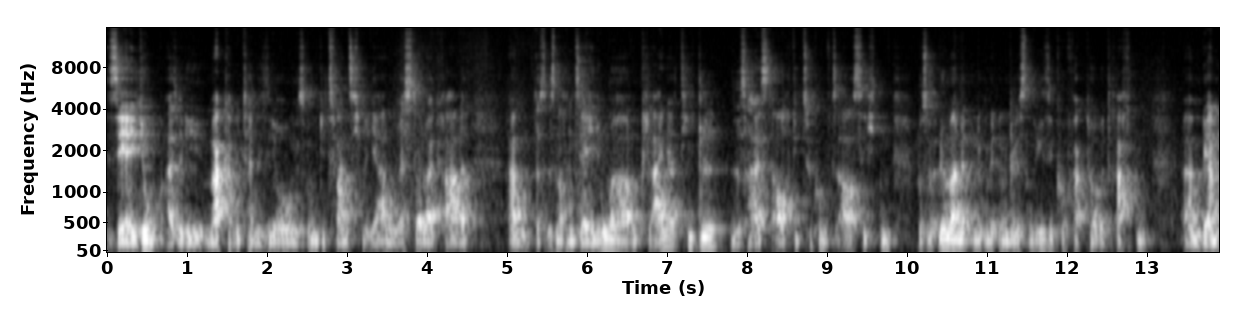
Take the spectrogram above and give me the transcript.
sehr jung. Also die Marktkapitalisierung ist um die 20 Milliarden US-Dollar gerade. Ähm, das ist noch ein sehr junger und kleiner Titel. Das heißt auch die Zukunftsaussichten muss man immer mit einem gewissen Risikofaktor betrachten. Ähm, wir haben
